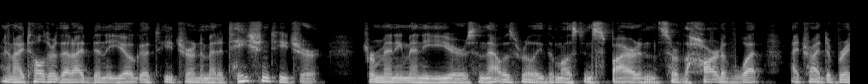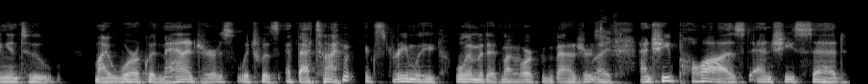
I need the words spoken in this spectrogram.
And I told her that I'd been a yoga teacher and a meditation teacher for many, many years. And that was really the most inspired and sort of the heart of what I tried to bring into my work with managers, which was at that time extremely limited, my work with managers. Right. And she paused and she said,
